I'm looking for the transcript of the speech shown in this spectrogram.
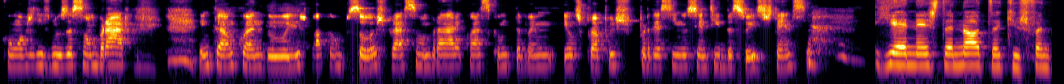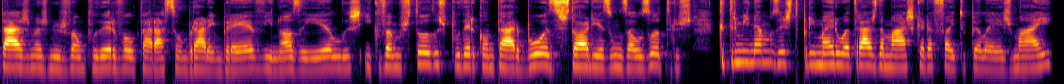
com o objetivo de nos assombrar. Então, quando lhes faltam pessoas para assombrar, é quase como também eles próprios perdessem o sentido da sua existência. E é nesta nota que os fantasmas nos vão poder voltar a assombrar em breve, e nós a eles, e que vamos todos poder contar boas histórias uns aos outros, que terminamos este primeiro Atrás da Máscara feito pela ESMAI,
